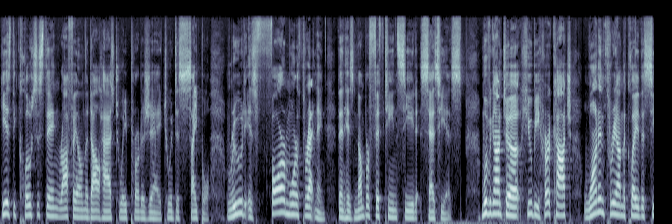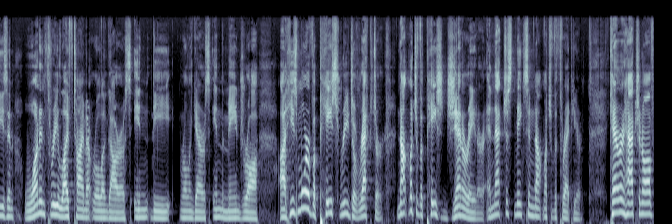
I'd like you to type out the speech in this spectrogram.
He is the closest thing Rafael Nadal has to a protege, to a disciple. Ruud is far more threatening than his number 15 seed says he is. Moving on to Hubie Hurkacz, one and three on the clay this season, one and three lifetime at Roland Garros in the Roland Garros in the main draw. Uh, he's more of a pace redirector, not much of a pace generator, and that just makes him not much of a threat here. Karen Khachanov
